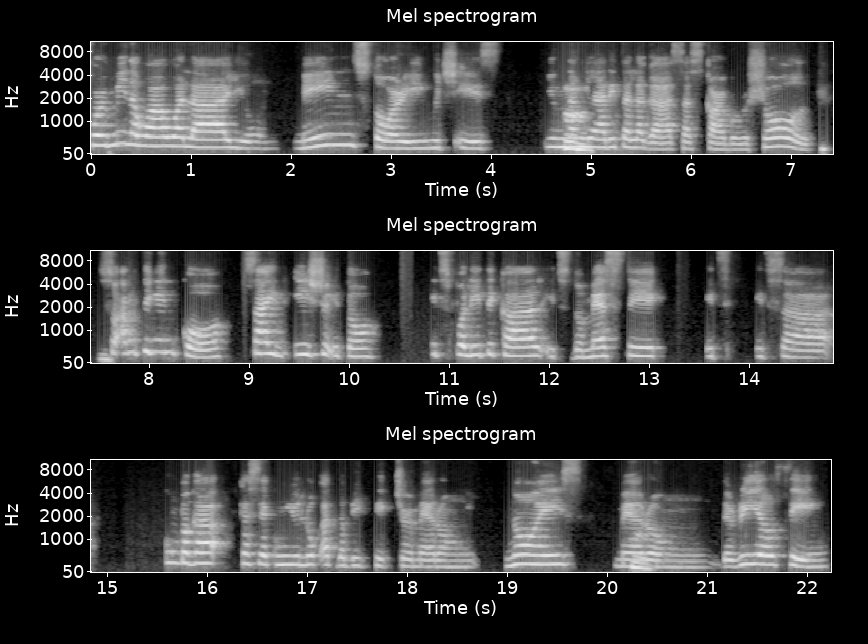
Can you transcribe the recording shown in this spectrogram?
for me nawawala yung main story which is yung Hmm. nangyari talaga sa Scarborough Shoal. So ang tingin ko, side issue ito. It's political, it's domestic, it's it's uh kumbaga kasi kung you look at the big picture, merong noise, merong the real thing.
